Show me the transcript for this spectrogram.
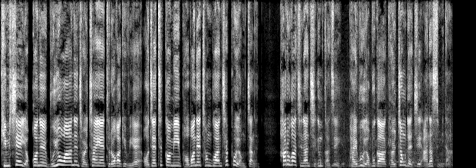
김 씨의 여권을 무효화하는 절차에 들어가기 위해 어제 특검이 법원에 청구한 체포영장은 하루가 지난 지금까지 발부 여부가 결정되지 않았습니다.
